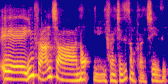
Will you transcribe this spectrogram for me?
E in Francia no, i francesi sono francesi.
